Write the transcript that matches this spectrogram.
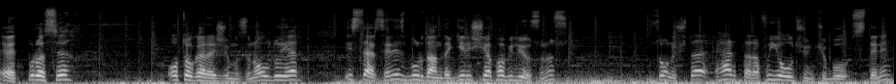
Evet burası otogarajımızın olduğu yer. İsterseniz buradan da giriş yapabiliyorsunuz. Sonuçta her tarafı yol çünkü bu sitenin.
